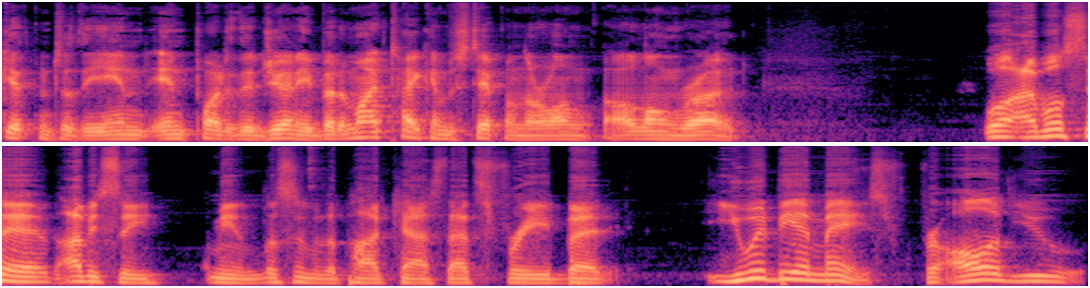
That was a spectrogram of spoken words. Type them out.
get them to the end end point of the journey, but it might take them a step on the long a long road. Well, I will say, obviously, I mean, listen to the podcast, that's free, but you would be amazed for all of you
